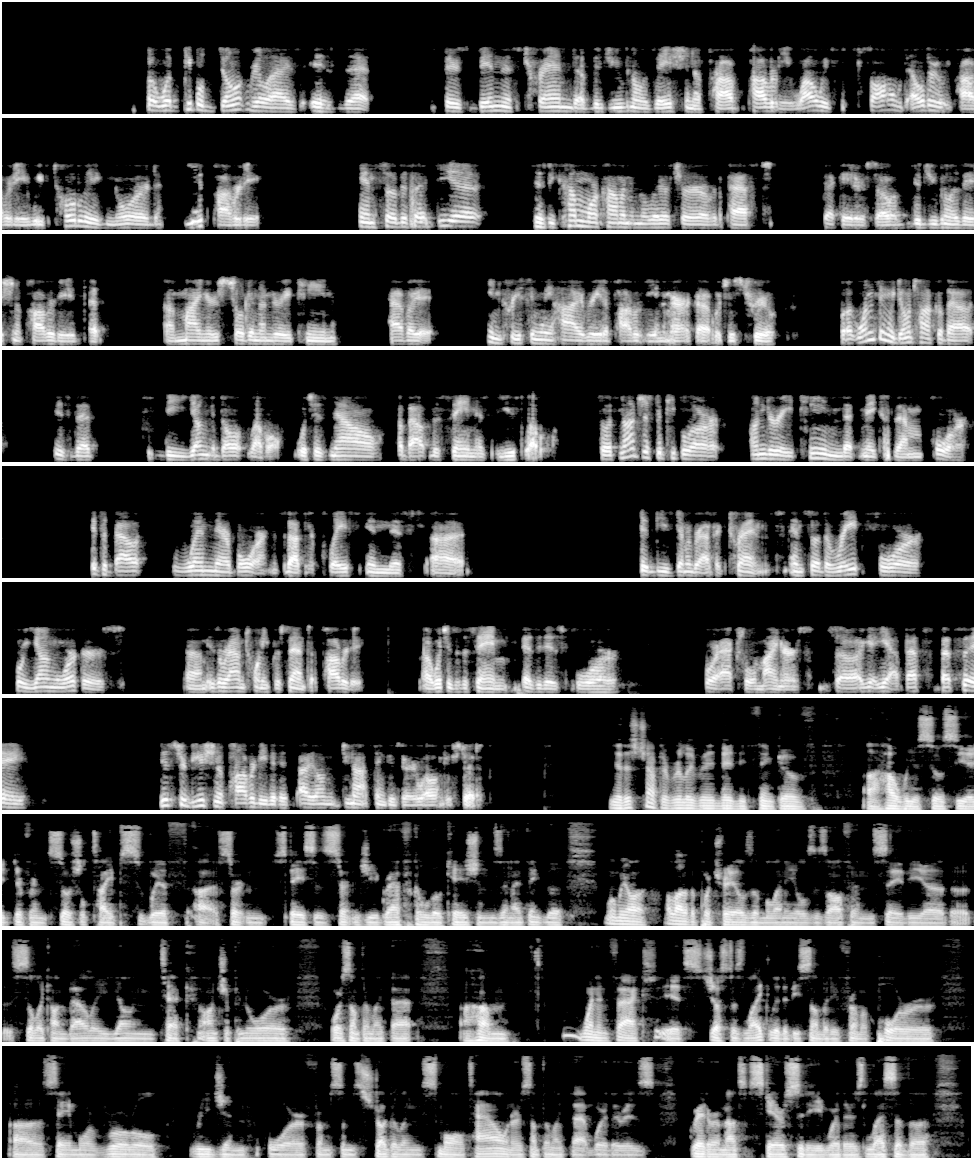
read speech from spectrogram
But what people don't realize is that there's been this trend of the juvenilization of pro- poverty. While we've solved elderly poverty, we've totally ignored youth poverty. And so this idea has become more common in the literature over the past decade or so, the juvenilization of poverty that uh, minors, children under 18, have a increasingly high rate of poverty in America, which is true. But one thing we don't talk about is that the young adult level, which is now about the same as the youth level. So it's not just that people are under 18 that makes them poor. It's about when they're born. It's about their place in this uh, these demographic trends. And so the rate for for young workers um, is around 20% of poverty, uh, which is the same as it is for for actual minors. So yeah, that's that's a distribution of poverty that is, I don't do not think is very well understood. Yeah, this chapter really made me think of uh, how we associate different social types with uh, certain spaces, certain geographical locations, and I think the when we all a lot of the portrayals of millennials is often say the uh, the, the, Silicon Valley young tech entrepreneur or something like that, um, when in fact it's just as likely to be somebody from a poorer, uh, say, more rural region or from some struggling small town or something like that where there is greater amounts of scarcity, where there's less of a,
